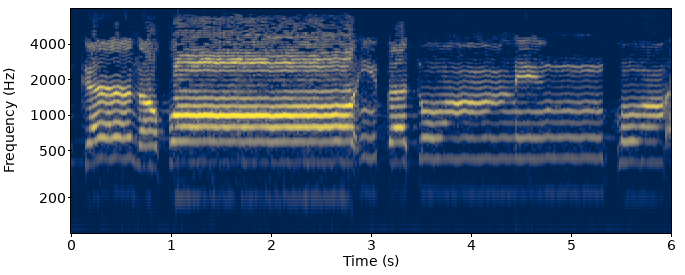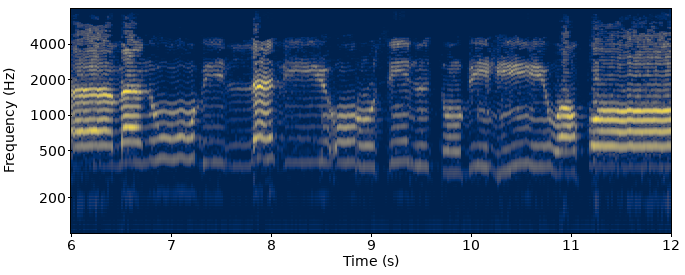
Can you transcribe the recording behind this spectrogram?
كان طائفة منكم آمنوا بالذي أرسلت به وطائفة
